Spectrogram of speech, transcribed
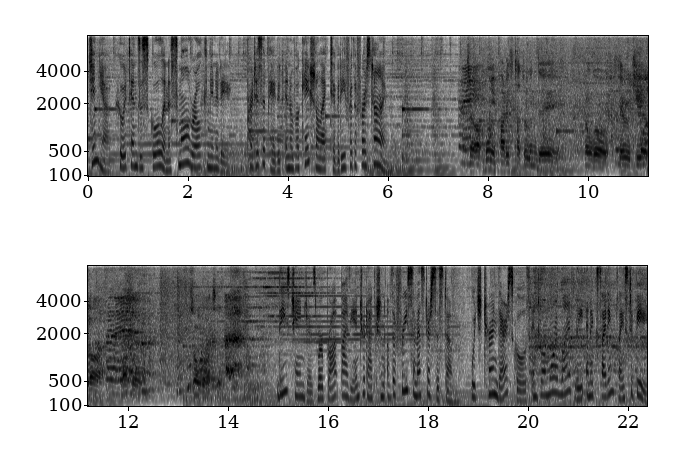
Jinhyuk, who attends a school in a small rural community, participated in a vocational activity for the first time. 제가 꿈이 바리스타 쪽인데 그런 거 배울 기회가 와서 좋은 것 같아요. These changes were brought by the introduction of the free semester system, which turned their schools into a more lively and exciting place to be.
